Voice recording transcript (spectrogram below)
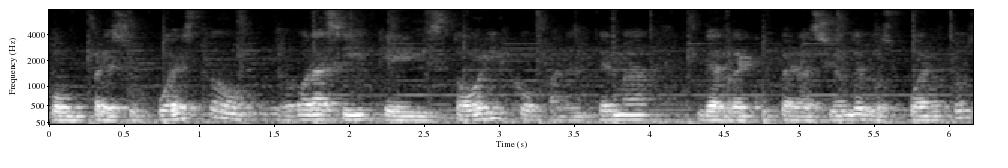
con presupuesto, ahora sí que histórico para el tema de recuperación de los puertos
